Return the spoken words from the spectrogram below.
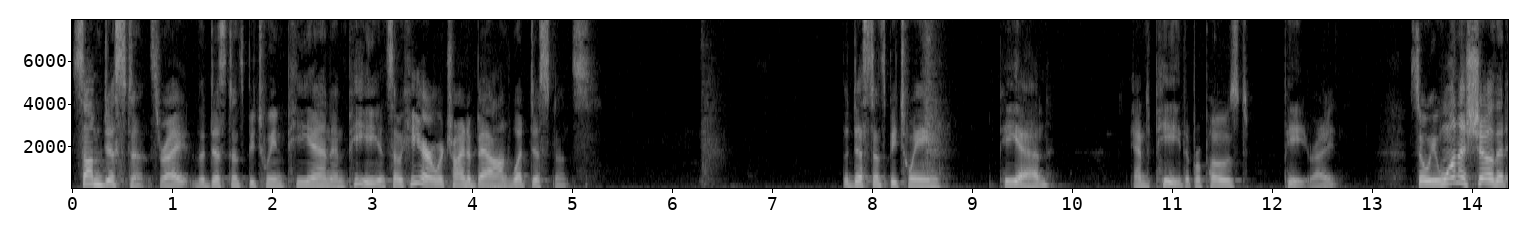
some distance, right? The distance between Pn and P. And so here we're trying to bound what distance? The distance between Pn and P, the proposed P, right? So we want to show that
